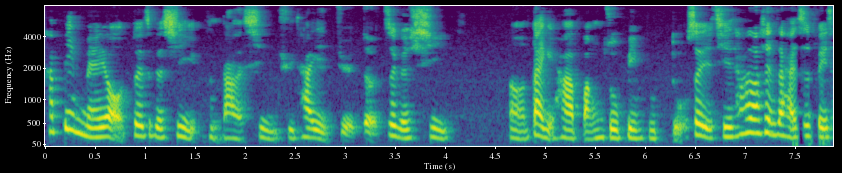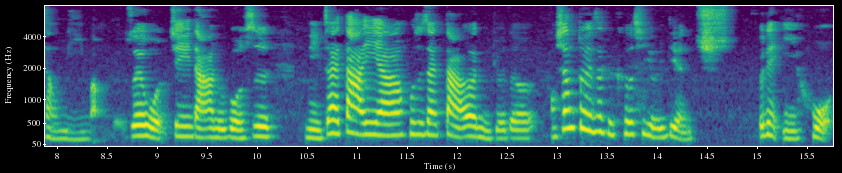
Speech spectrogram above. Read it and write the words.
他并没有对这个系很大的兴趣，他也觉得这个系嗯带给他的帮助并不多，所以其实他到现在还是非常迷茫的。所以我建议大家，如果是你在大一啊，或是在大二，你觉得好像对这个科系有一点有点疑惑，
